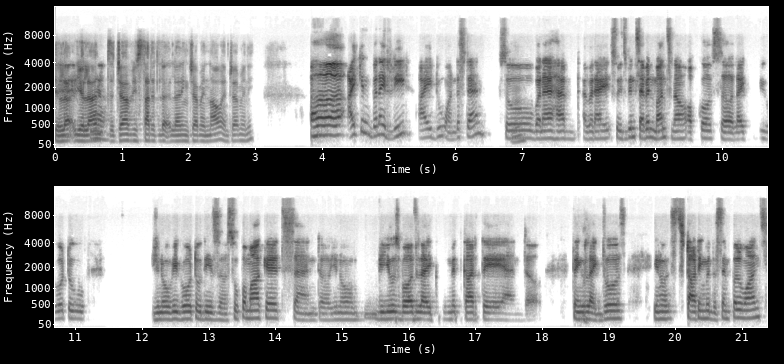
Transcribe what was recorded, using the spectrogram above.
you, le you learned yeah. German. You started le learning German now in Germany. Uh, I can when I read, I do understand. So mm. when I have when I so it's been seven months now. Of course, uh, like we go to, you know, we go to these uh, supermarkets and uh, you know we use words like mitkarte and uh, things like those. You know, starting with the simple ones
